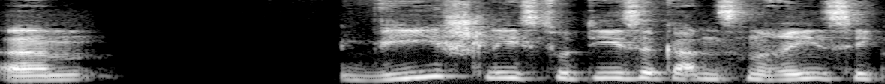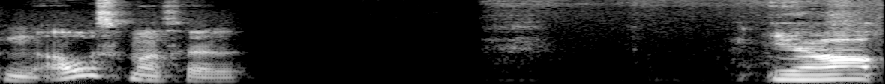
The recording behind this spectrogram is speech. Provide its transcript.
Ähm, wie schließt du diese ganzen Risiken aus, Marcel? Ja,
